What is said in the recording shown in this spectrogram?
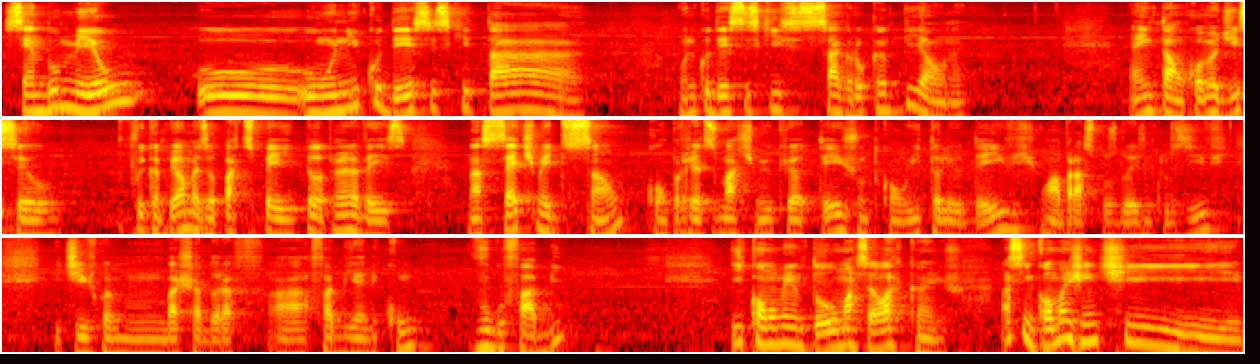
sendo o meu o, o único desses que tá o único desses que sagrou campeão, né? É, então, como eu disse, eu fui campeão, mas eu participei pela primeira vez na sétima edição com o projeto Smart Milk IoT, junto com o Ítalo e o David. Um abraço para os dois, inclusive. E tive como embaixadora a Fabiane Kuhn, vulgo Fabi. E como mentor o Marcelo Arcanjo. Assim, como a gente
